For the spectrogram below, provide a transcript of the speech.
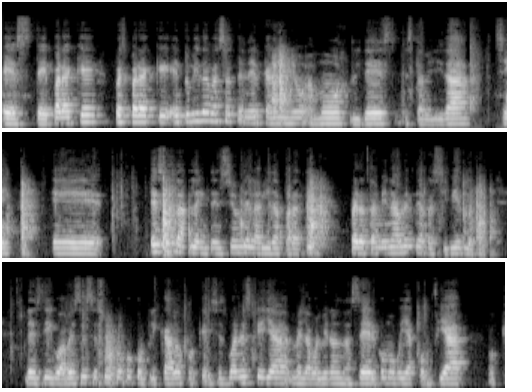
Este, ¿para qué? Pues para que en tu vida vas a tener cariño, amor, fluidez, estabilidad, ¿sí? Eh, esa es la, la intención de la vida para ti, pero también ábrete a recibirlo les digo, a veces es un poco complicado porque dices, bueno, es que ya me la volvieron a hacer, ¿cómo voy a confiar? ¿Ok?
